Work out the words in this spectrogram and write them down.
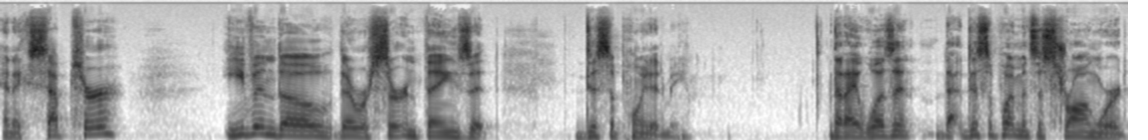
and accept her, even though there were certain things that disappointed me. That I wasn't, that disappointment's a strong word,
